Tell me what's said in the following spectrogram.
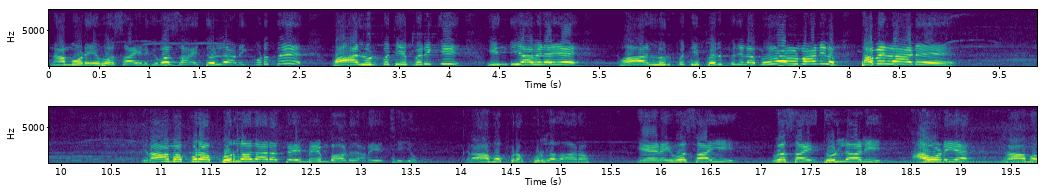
நம்முடைய விவசாயிகளுக்கு விவசாய தொழிலாளிக்கு கொடுத்து பால் உற்பத்தியை பெருக்கி இந்தியாவிலேயே பால் உற்பத்தி பெருப்பதில் முதல் மாநிலம் தமிழ்நாடு. கிராமப்புற பொருளாதாரத்தை மேம்பாடு அடைய செய்யும். கிராமப்புற பொருளாதாரம். ஏழை விவசாயி விவசாய தொழிலாளி அவருடைய கிராம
